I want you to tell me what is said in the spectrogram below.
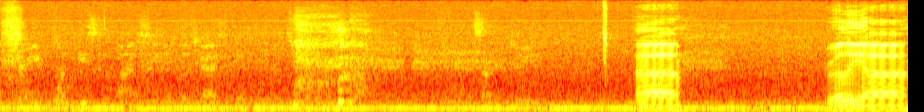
Is there any one piece of advice either of those guys have given you that's really stuck, meant something to you? Uh, really, uh,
